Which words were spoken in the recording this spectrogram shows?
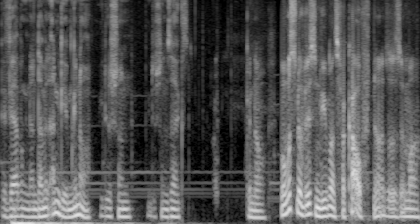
Bewerbung dann damit angeben, genau, wie du schon, wie du schon sagst. Genau. Man muss nur wissen, wie man es verkauft. Ne? Also es ist immer,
